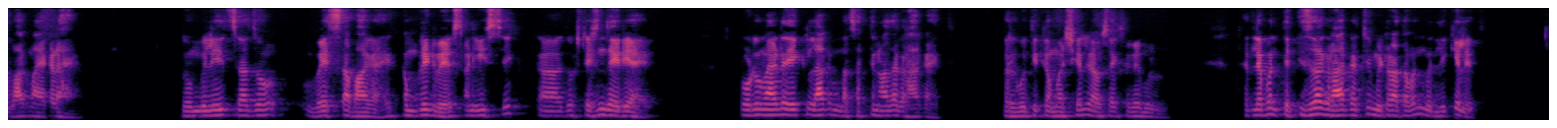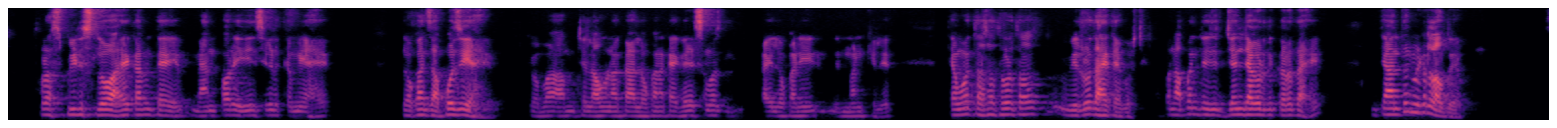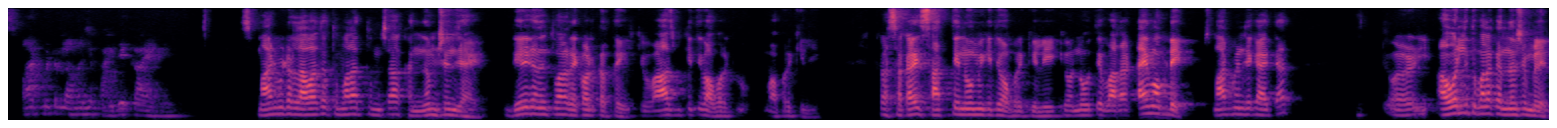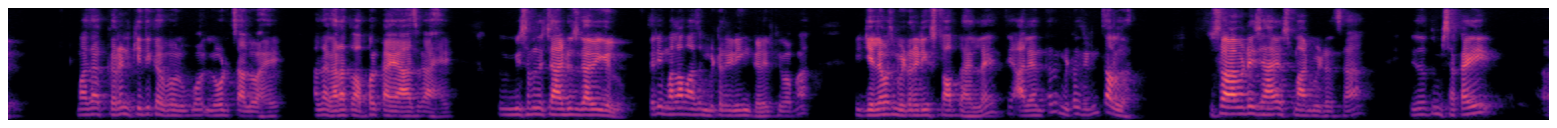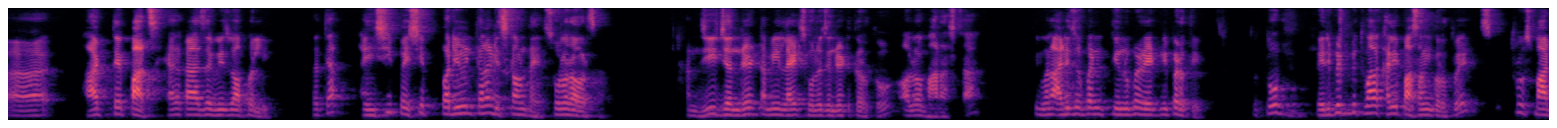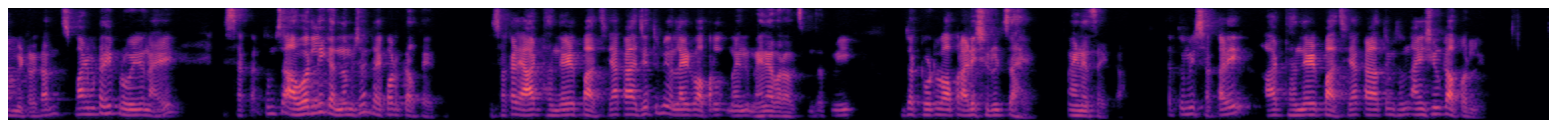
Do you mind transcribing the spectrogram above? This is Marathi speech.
जो भाग माझ्याकडे आहे डोंबिवलीचा जो वेस्टचा भाग आहे कंप्लीट वेस्ट आणि ईस्टचे एक, जो स्टेशनचा एरिया आहे टोटल माझ्याकडे एक लाख सत्त्याण्णव हजार ग्राहक आहेत. घरगुती कमर्शियल व्यावसायिक सगळे मिळून त्यातले आपण तेहतीस हजार ग्राहकाचे मीटर आता आपण बदली केलेत. थोडा स्पीड स्लो आहे कारण ते मॅनपॉवर एजन्सीकडे कमी आहे. लोकांचा अपोजही आहे. की बाबा आमचे लावू नका लोकांना काही गैरसमज काही लोकांनी निर्माण केलेत. त्यामुळे तसा थोडा थोडा विरोध आहे त्या गोष्टीला. पण आपण त्याची जनजागृती करत आहे त्यानंतर मीटर लावतोय. स्मार्ट मीटर लावण्याचे फायदे काय आहेत? स्मार्ट मीटर लावा तर तुम्हाला तुमचा कन्झम्पशन जे आहे डेली कन्झम्पशन तुम्हाला रेकॉर्ड करता येईल किंवा आज मी किती वापर वापर केली? किंवा सकाळी सात ते नऊ मी किती वापर केली? किंवा नऊ ते बारा टाईम ऑफ डे स्मार्ट म्हणजे काय त्यात? आवरली तुम्हाला कन्झम्पशन मिळेल. माझा करंट किती लोड चालू आहे? माझा घरात वापर काय आहे आज काय आहे? मी समजा चार दिवस गावी गेलो तरी मला माझं मीटर रिडिंग कळेल की बाबा मी गेल्यापासून मीटर रिडिंग स्टॉप झालेलं आहे. ते आल्यानंतर मीटर रिडिंग चालू झालं. दुसरा ॲडव्हान्टेज म्हणजे आहे स्मार्ट मीटरचा की जर तुम्ही सकाळी आठ ते पाच ह्या काळात जर वीज वापरली तर त्या ऐंशी पैसे पर युनिट त्याला डिस्काउंट आहे सोलर आवरचा आणि जी जनरेट आम्ही लाइट सोलर जनरेट करतो ऑल ओव्हर महाराष्ट्र ती मला अडीच रुपये तीन रुपये रेटनी पडते. तर तो बेनिफिट मी तुम्हाला खाली पास ऑन करतोय थ्रू स्मार्ट मीटर कारण स्मार्ट मीटर ही प्रोव्हिजन आहे सकाळ तुमचं आवरली कन्झम्पशन रेकॉर्ड करता येतं. सकाळी आठ संध्याकाळी पाच या काळात जे तुम्ही लाइट वापर महिन महिन्याभरावर समजा तुम्ही तुमचा टोटल वापर अडीचशे युनिटचा आहे महिन्याचा आहे का? तर तुम्ही सकाळी आठ संध्याकाळी पाच या काळात तुम्ही समजा ऐंशी युनिट वापरले.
